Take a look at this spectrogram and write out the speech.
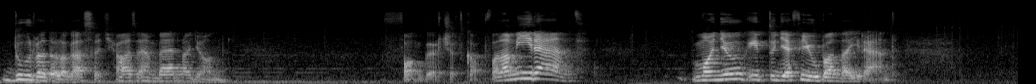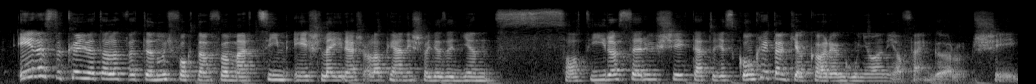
durva dolog az, hogyha az ember nagyon fangörcsöt kap valami iránt. Mondjuk itt ugye fiúbanda iránt. Én ezt a könyvet alapvetően úgy fogtam föl már cím és leírás alapján is, hogy ez egy ilyen szatíra-szerűség, tehát hogy ez konkrétan ki akarja gúnyolni a fangirlség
